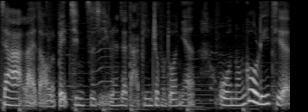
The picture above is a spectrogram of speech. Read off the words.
家来到了北京，自己一个人在打拼这么多年，我能够理解，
